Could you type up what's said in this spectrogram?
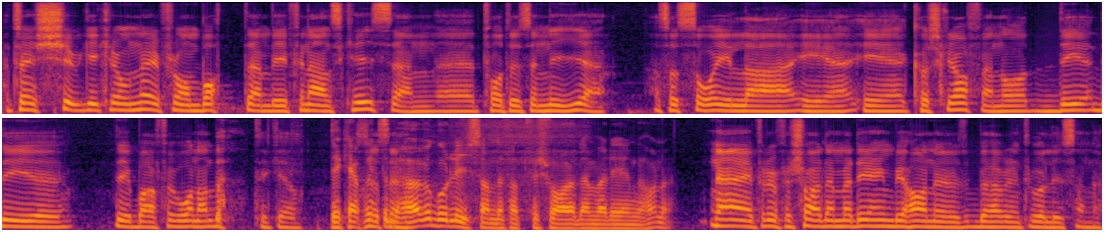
jag tror 20 kronor från botten vid finanskrisen 2009. Eh, alltså så illa är, är kursgrafen. Och det, det, är ju, det är bara förvånande. tycker jag. Det kanske inte behöver gå lysande för att försvara den värdering vi har nu? Nej, för att försvara den värdering vi har nu behöver det inte gå lysande.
